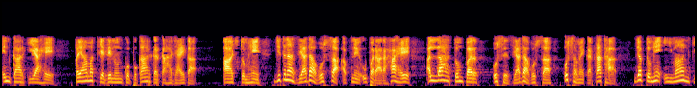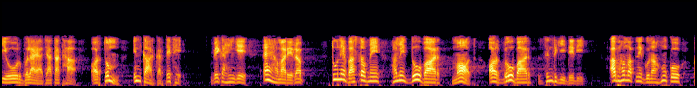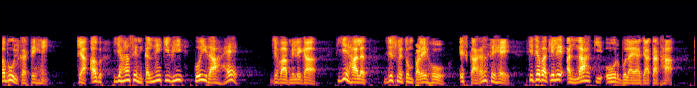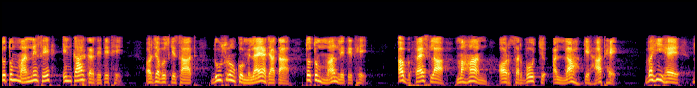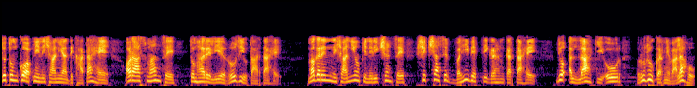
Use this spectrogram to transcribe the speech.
इनकार किया है। कयामत के दिन उनको पुकार कर कहा जाएगा। आज तुम्हें जितना ज़्यादा गुस्सा अपने ऊपर आ रहा है, अल्लाह तुम पर उससे ज़्यादा गुस्सा उस समय करता था, जब तुम्हें ईमान की ओर बुलाया जाता था और तुम इनकार करते थे। वे कहेंगे ए हमारे रब, तूने वास्तव में हमें दो बार मौत और दो बार ज़िंदगी दे दी। अब हम अपने गुनाहों को कबूल करते हैं। क्या अब यहाँ से निकलने की भी कोई राह है? जवाब मिलेगा, ये हालत जिसमें तुम पड़े हो इस कारण से है कि जब अकेले अल्लाह की ओर बुलाया जाता था तो तुम मानने से इनकार कर देते थे, और जब उसके साथ दूसरों को मिलाया जाता तो तुम मान लेते थे। अब फैसला महान और सर्वोच्च अल्लाह के हाथ है। वही है जो तुमको अपनी निशानियाँ दिखाता है और आसमान से तुम्हारे लिए रोजी उतारता है। मगर इन निशानियों के निरीक्षण से शिक्षा सिर्फ़ वही व्यक्ति ग्रहण करता है, जो अल्लाह की ओर रुजू करने वाला हो।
